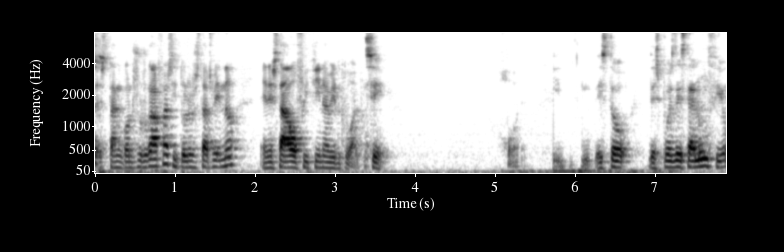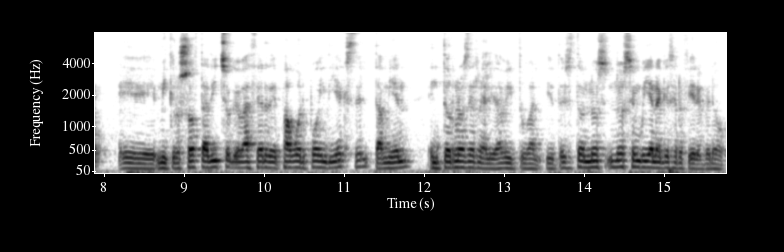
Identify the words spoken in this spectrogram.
casas. están con sus gafas y tú los estás viendo en esta oficina virtual. Sí, Joder. Esto, después de este anuncio, eh, Microsoft ha dicho que va a hacer de PowerPoint y Excel también entornos de realidad virtual. Y entonces esto no, no sé muy bien a qué se refiere, pero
